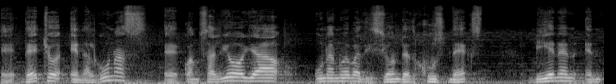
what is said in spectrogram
Eh, de hecho, en algunas, eh, cuando salió ya una nueva edición de Who's Next, vienen en,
